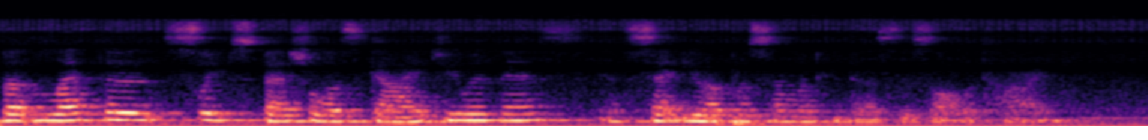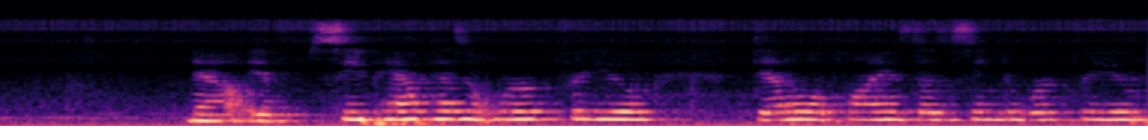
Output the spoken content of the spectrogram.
But let the sleep specialist guide you in this and set you up with someone who does this all the time. Now, if CPAP hasn't worked for you, dental appliance doesn't seem to work for you,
